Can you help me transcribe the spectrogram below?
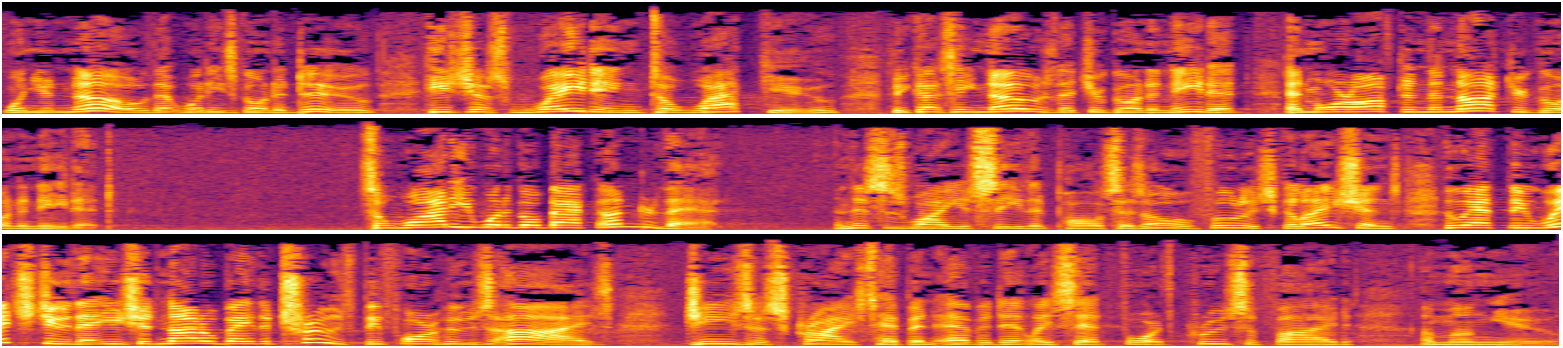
When you know that what he's going to do, he's just waiting to whack you because he knows that you're going to need it, and more often than not, you're going to need it. So, why do you want to go back under that? And this is why you see that Paul says, Oh, foolish Galatians, who hath bewitched you that you should not obey the truth, before whose eyes Jesus Christ hath been evidently set forth, crucified among you.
